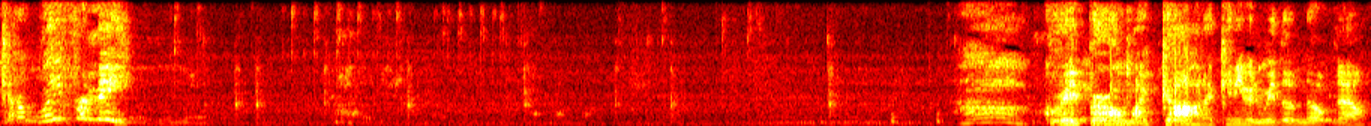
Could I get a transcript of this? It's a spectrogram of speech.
Get away from me! Creeper, oh my god, I can't even read the note now.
